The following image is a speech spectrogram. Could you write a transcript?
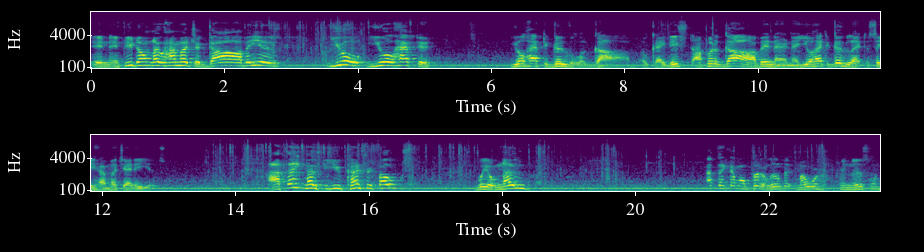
And if you don't know how much a gob is, you'll you'll have to you'll have to Google a gob. Okay, this I put a gob in there. Now you'll have to Google that to see how much that is. I think most of you country folks will know. I think I'm gonna put a little bit more in this one.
